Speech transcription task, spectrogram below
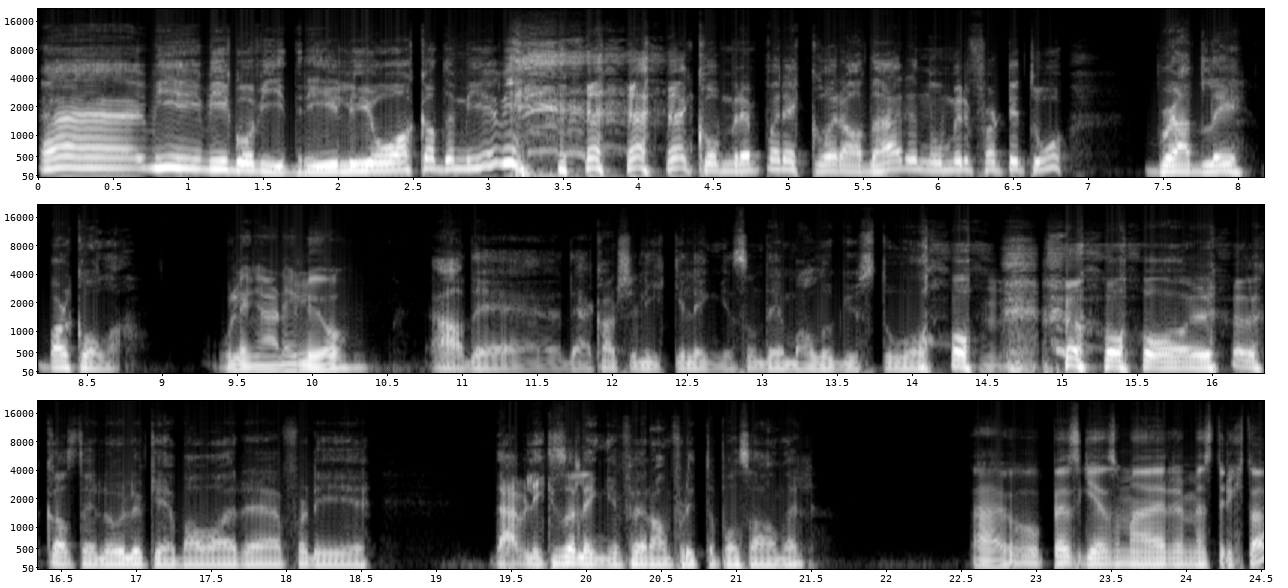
Eh, vi, vi går videre i Lyon-akademiet, vi. Kommer en på rekke og rad her. Nummer 42, Bradley Barcola. Hvor lenge er han i Lyon? Ja, det, det er kanskje like lenge som det Malo Gusto og, og Castello Luqueba var, eh, fordi det er vel ikke så lenge før han flytter på seg, han heller. Det er jo PSG som er mest rykta.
